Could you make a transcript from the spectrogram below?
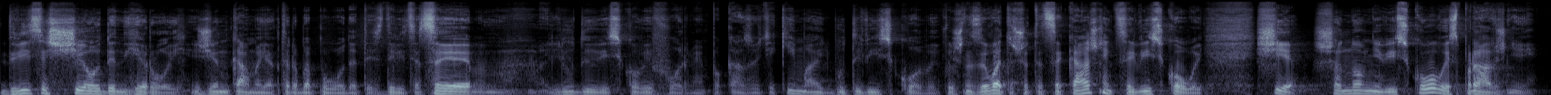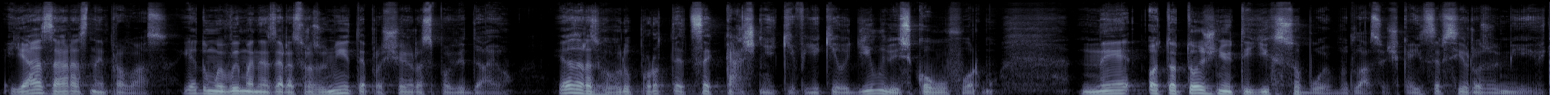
Дивіться, ще один герой з жінками, як треба поводитись. Дивіться, це люди у військовій формі показують, які мають бути військові. Ви ж називаєте, що ТЦКшник – це військовий. Ще, шановні військові, справжні, я зараз не про вас. Я думаю, ви мене зараз розумієте, про що я розповідаю. Я зараз говорю про ТЦКшників, які оділи військову форму. Не ототожнюйте їх з собою, будь ласка, і це всі розуміють.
